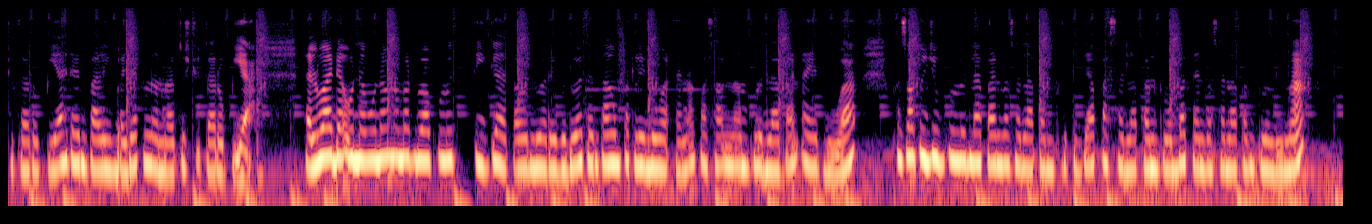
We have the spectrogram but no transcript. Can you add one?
juta rupiah dan paling banyak 600 juta rupiah. Lalu ada Undang-Undang Nomor 23 Tahun 2002 tentang Perlindungan Anak Pasal 68 Ayat 2, Pasal 78, Pasal 83, Pasal 84 dan Pasal 85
